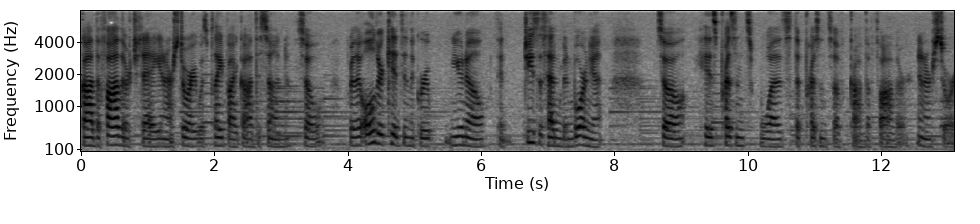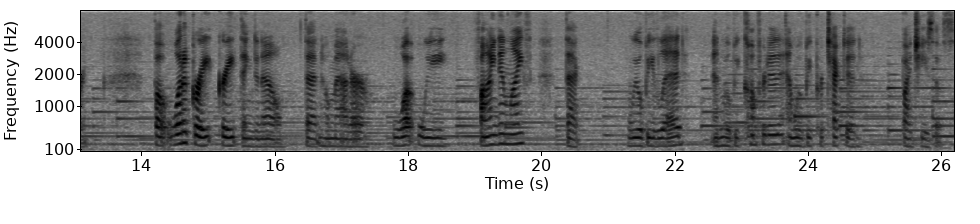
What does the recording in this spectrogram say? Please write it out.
God the Father today in our story was played by God the Son. So for the older kids in the group, you know that Jesus hadn't been born yet. So his presence was the presence of God the Father in our story. But what a great, great thing to know that no matter what we find in life, that we'll be led and we'll be comforted and we'll be protected by Jesus,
